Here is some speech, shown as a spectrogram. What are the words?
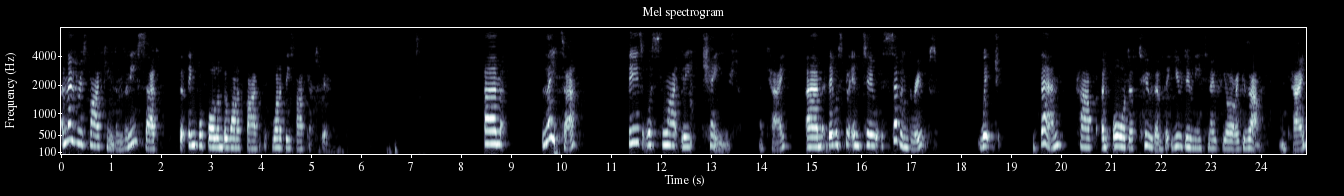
And those are his five kingdoms. And he said that things will fall under one of five, one of these five categories. Um, later, these were slightly changed. Okay, um, they were split into seven groups, which then have an order to them that you do need to know for your exam. Okay,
